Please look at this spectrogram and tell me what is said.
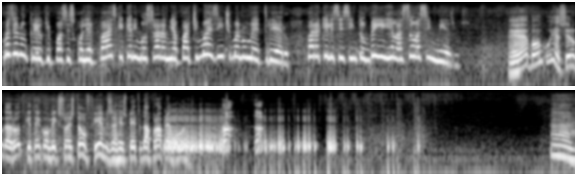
Mas eu não creio que possa escolher pais que querem mostrar a minha parte mais íntima num letreiro, para que eles se sintam bem em relação a si mesmos. É bom conhecer um garoto que tem convicções tão firmes a respeito da própria bunda. Ah,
